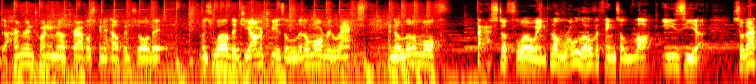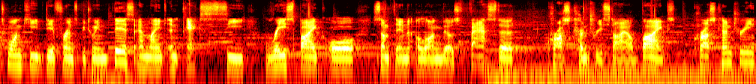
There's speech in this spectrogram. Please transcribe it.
The 120 mil travel is gonna help absorb it. As well, the geometry is a little more relaxed and a little more faster flowing. It'll roll over things a lot easier. So that's one key difference between this and like an XC race bike or something along those faster cross-country style bikes. Cross-country,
